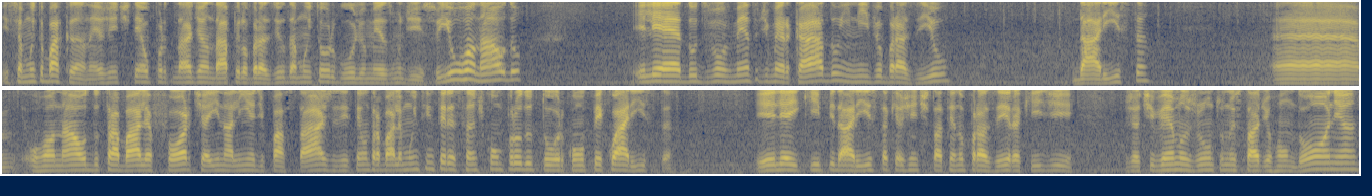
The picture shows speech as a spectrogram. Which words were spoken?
isso é muito bacana. E a gente tem a oportunidade de andar pelo Brasil, dá muito orgulho mesmo disso. E o Ronaldo, ele é do desenvolvimento de mercado em nível Brasil, da Arista. É, o Ronaldo trabalha forte aí na linha de pastagens e tem um trabalho muito interessante com o produtor, com o pecuarista. Ele e a equipe da Arista que a gente está tendo o prazer aqui de. Já tivemos junto no estádio Rondônia,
